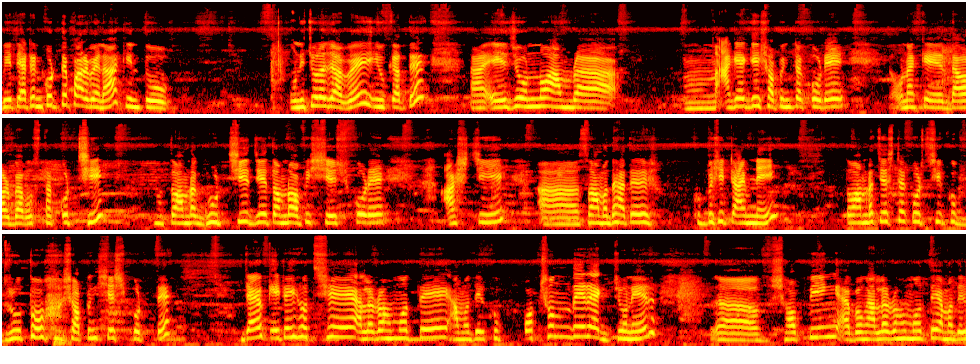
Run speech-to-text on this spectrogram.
বিয়েতে অ্যাটেন্ড করতে পারবে না কিন্তু উনি চলে যাবে ইউকাতে। এই জন্য আমরা আগে আগে শপিংটা করে ওনাকে দেওয়ার ব্যবস্থা করছি। তো আমরা ঘুরছি, যেহেতু আমরা অফিস শেষ করে আসছি সো আমাদের হাতে খুব বেশি টাইম নেই। তো আমরা চেষ্টা করছি খুব দ্রুত শপিং শেষ করতে। যাই হোক, এটাই হচ্ছে আল্লাহ রহমতে আমাদের খুব পছন্দের একজনের শপিং এবং আল্লাহ রহমতে আমাদের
